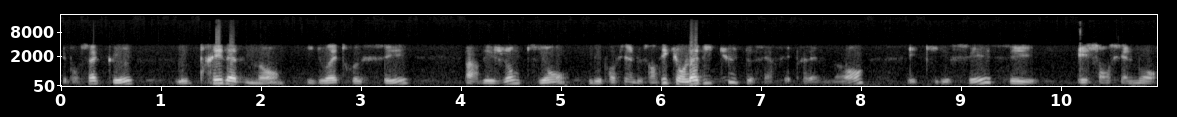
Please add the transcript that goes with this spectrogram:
C'est pour ça que le prélèvement, il doit être fait par des gens qui ont, des professionnels de santé, qui ont l'habitude de faire ces prélèvements et qui les fait, c'est essentiellement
